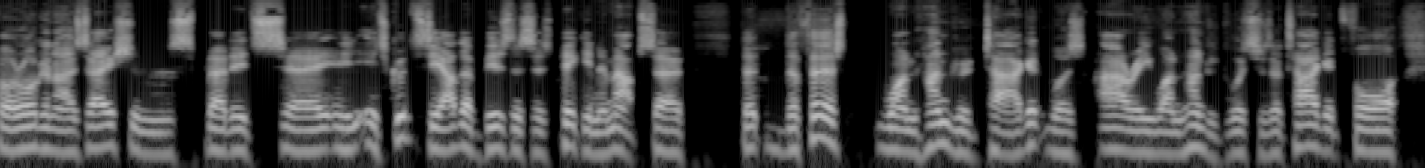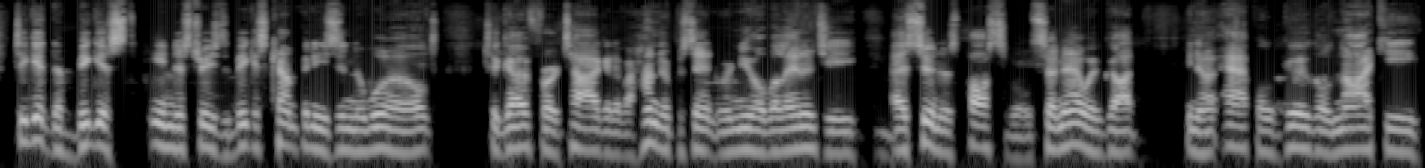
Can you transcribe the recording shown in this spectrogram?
for organizations, but it's, uh, it, it's good to see other businesses picking them up. So the, the first 100 target was RE100, which was a target for to get the biggest industries, the biggest companies in the world to go for a target of 100% renewable energy as soon as possible. So now we've got, you know, Apple, Google, Nike,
